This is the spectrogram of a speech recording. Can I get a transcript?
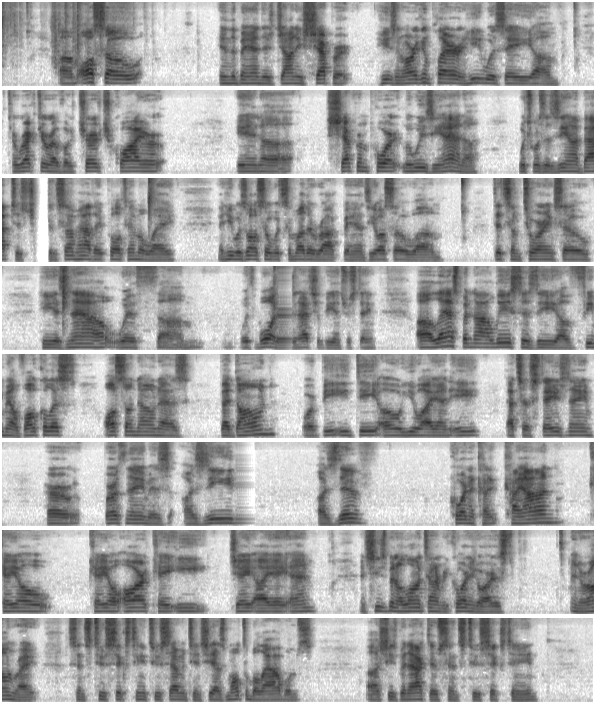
Um, also, in the band is Johnny Shepherd. He's an organ player, and he was a um, director of a church choir in uh, Shreveport, Louisiana, which was a Zion Baptist church, and somehow they pulled him away. And he was also with some other rock bands. He also um, did some touring, so he is now with um, with Waters, and that should be interesting. Uh, last but not least is the uh, female vocalist, also known as Bedouine or B E D O U I N E. That's her stage name. Her birth name is Azid Aziv Kornakayan, K O K O R K E J I A N. And she's been a long time recording artist in her own right since 2016, 2017. She has multiple albums. Uh, she's been active since 2016.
